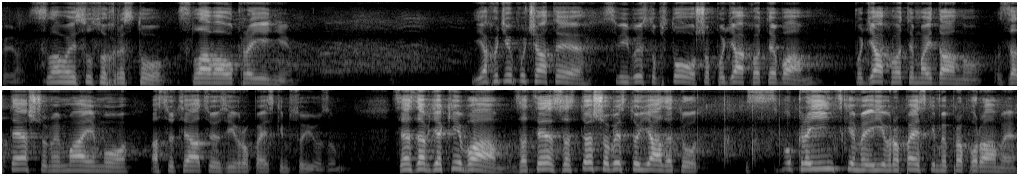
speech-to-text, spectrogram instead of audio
Дякую. Слава Ісусу Христу! Слава Україні! Я хотів почати свій виступ з того, щоб подякувати вам, подякувати Майдану за те, що ми маємо асоціацію з Європейським Союзом. Це завдяки вам, за те, за те, що ви стояли тут з українськими і європейськими прапорами.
